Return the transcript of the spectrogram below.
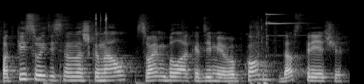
подписывайтесь на наш канал. С вами была Академия Вебком. До встречи!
